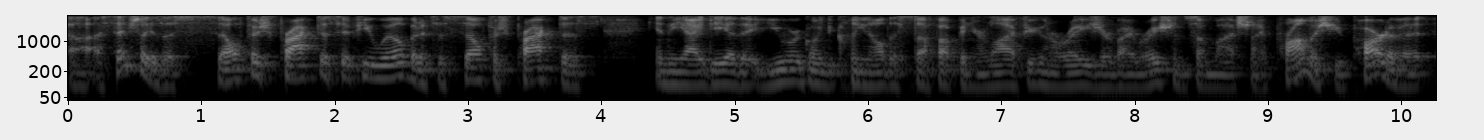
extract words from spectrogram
uh, essentially is a selfish practice, if you will, but it's a selfish practice in the idea that you are going to clean all this stuff up in your life. You're going to raise your vibration so much. And I promise you, part of it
